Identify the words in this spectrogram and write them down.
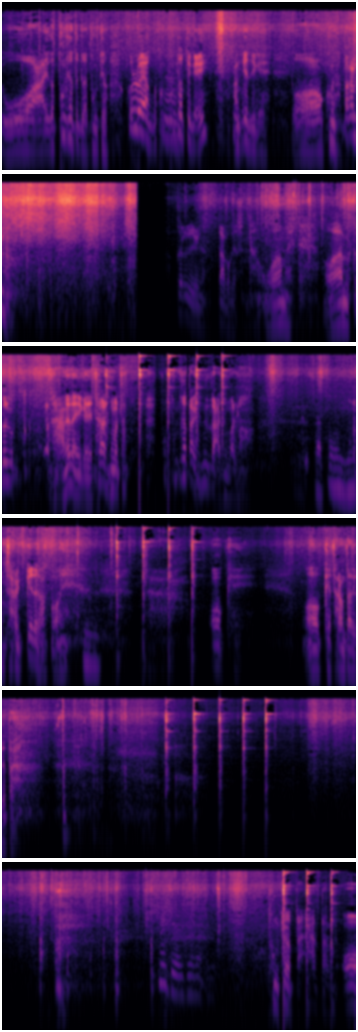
우와, 이거 통째로 뜯겨, 통째로. 끌러야 통째로 뜯게. 안 깨지게. 요, 그러면 따갑니다. 끌을 따보겠습니다. 오함에, 오함에 끌, 안 되네. 이게 차가 정말 참, 통째로 따기 힘들다, 정말로. 잘 깨져갖고. 자, 오케이. 오케이, 잘 따지겠다. 통째로 딱 따. 오.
